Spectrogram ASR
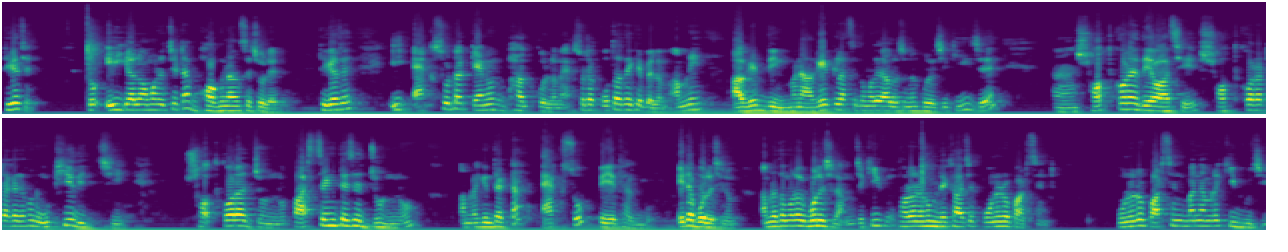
ঠিক আছে? তো এই গেল আমার হচ্ছে এটা ভগ্নাংশে চলে এলো। ঠিক আছে? এই একশোটা কেন ভাগ করলাম? একশোটা কোথা থেকে পেলাম? আমি আগের দিন মানে আগের ক্লাসে তোমাদের আলোচনা করেছি কি যে শতকরা দেওয়া আছে, শতকরাটাকে যখন উঠিয়ে দিচ্ছি, শতকরার জন্য, পার্সেন্টেজের জন্য আমরা কিন্তু একটা একশো পেয়ে থাকব। এটা বলেছিলাম। আমরা তোমাদের বলেছিলাম যে কি, ধরো এরকম লেখা আছে পনেরো পার্সেন্ট। পনেরো পার্সেন্ট মানে আমরা কি বুঝি?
